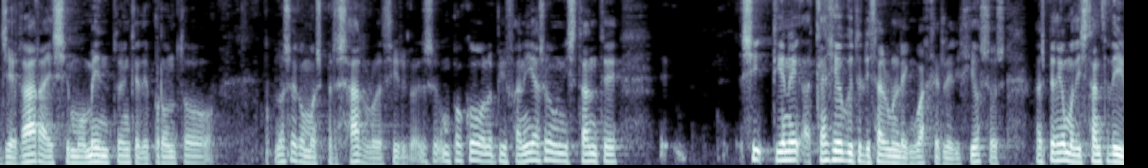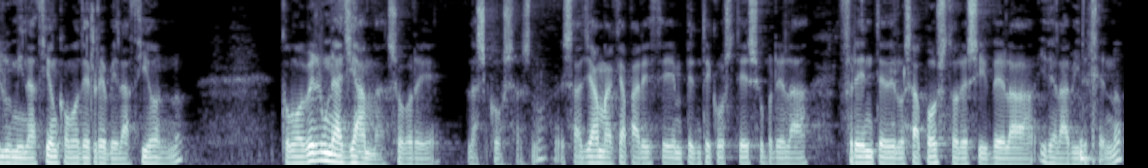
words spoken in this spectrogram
llegar a ese momento en que de pronto, no sé cómo expresarlo, es decir, es un poco, la epifanía es un instante Sí, tiene casi que utilizar un lenguaje religioso, una especie como de instante de iluminación, como de revelación, ¿no? Como ver una llama sobre las cosas, ¿no? Esa llama que aparece en Pentecostés sobre la frente de los apóstoles y de la, y de la Virgen, ¿no?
